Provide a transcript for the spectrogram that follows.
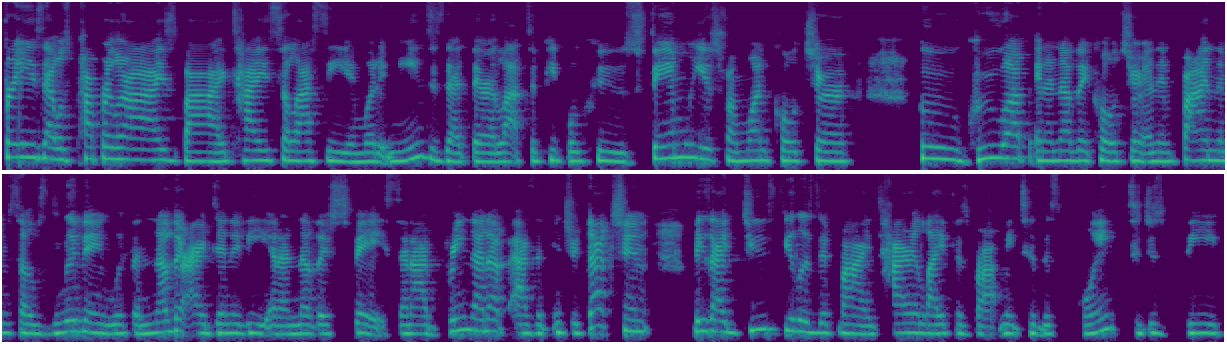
phrase that was popularized by Haile Selassie. And what it means is that there are lots of people whose family is from one culture, who grew up in another culture, and then find themselves living with another identity in another space. And I bring that up as an introduction because I do feel as if my entire life has brought me to this point to just be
